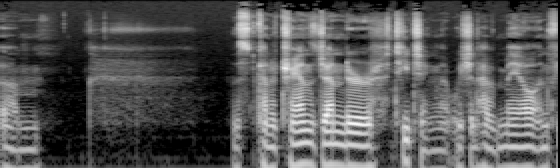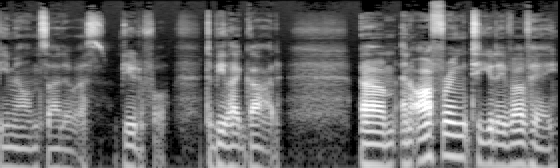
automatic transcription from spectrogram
um, this kind of transgender teaching that we should have male and female inside of us. Beautiful. To be like God. Um, an offering to Yudevavhe,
